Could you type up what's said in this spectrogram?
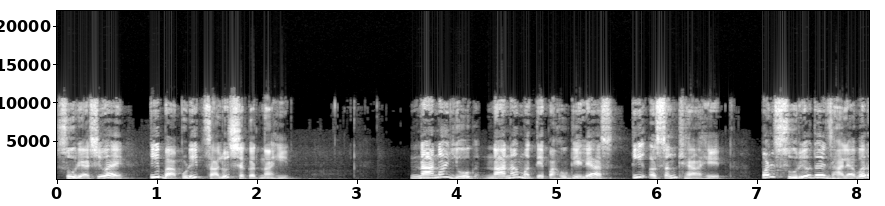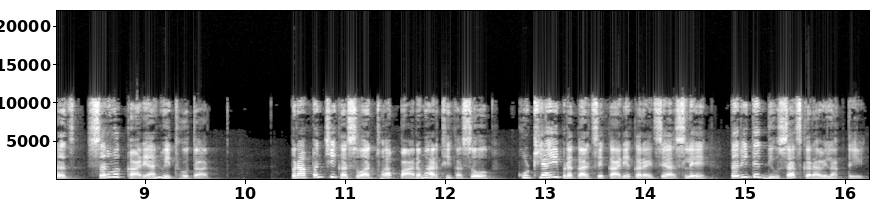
सूर्याशिवाय ती बापुडी चालूच शकत नाही. नाना योग नाना मते पाहू गेल्यास ती असंख्य आहेत पण सूर्योदय झाल्यावरच सर्व कार्यान्वित होतात. प्रापंचिक असो अथवा पारमार्थिक असो कुठल्याही प्रकारचे कार्य करायचे असले तरी ते दिवसाच करावे लागते.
